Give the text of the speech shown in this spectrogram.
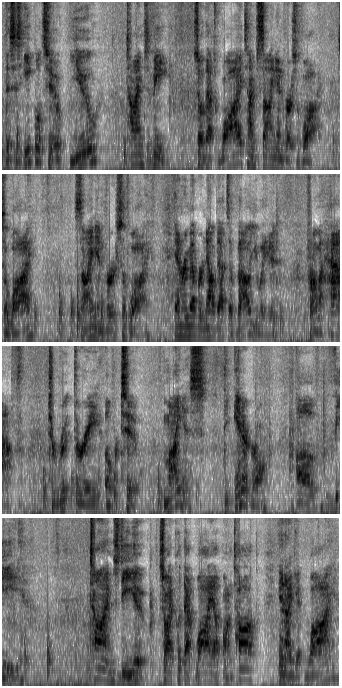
This is equal to u times v. So that's y times sine inverse of y. So y sine inverse of y. And remember now that's evaluated from a half to root 3 over 2 minus the integral of v times du. So I put that y up on top and I get y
